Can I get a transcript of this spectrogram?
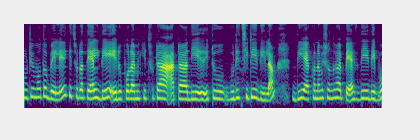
রুটির মতো বেলে কিছুটা তেল দিয়ে এর উপর আমি কিছুটা আটা দিয়ে একটু গুড়ি ছিটিয়ে দিলাম। দিয়ে এখন আমি সুন্দরভাবে পেঁয়াজ দিয়ে দেবো।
